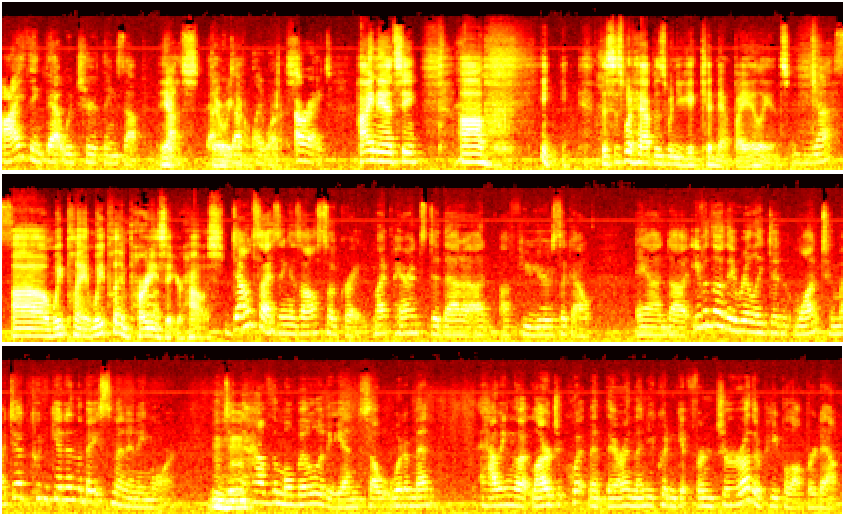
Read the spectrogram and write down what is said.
I think that would cheer things up. Yes, that there would we go. definitely work. Yes. All right. Hi, Nancy. Um, this is what happens when you get kidnapped by aliens. Yes. Uh, we plan. We plan parties at your house. Downsizing is also great. My parents did that a, a few years ago, and uh, even though they really didn't want to, my dad couldn't get in the basement anymore. He didn't have the mobility, and so it would have meant having that large equipment there, and then you couldn't get furniture or other people up or down.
